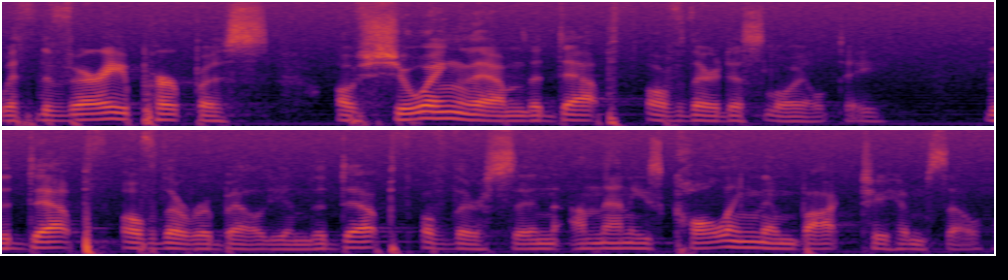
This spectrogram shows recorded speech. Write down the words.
with the very purpose of showing them the depth of their disloyalty, the depth of their rebellion, the depth of their sin, and then he's calling them back to himself.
